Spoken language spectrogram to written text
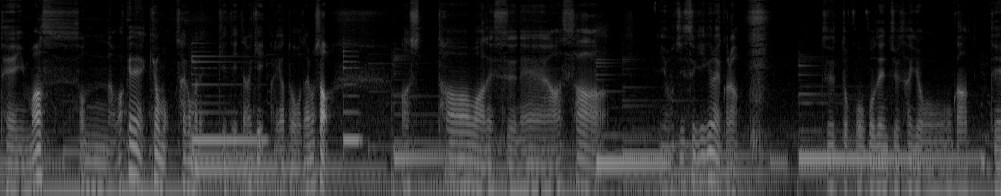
ています。そんなわけで今日も最後まで聞いていただきありがとうございました。明日はですね朝4時過ぎぐらいからずっとこう午前中作業があって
